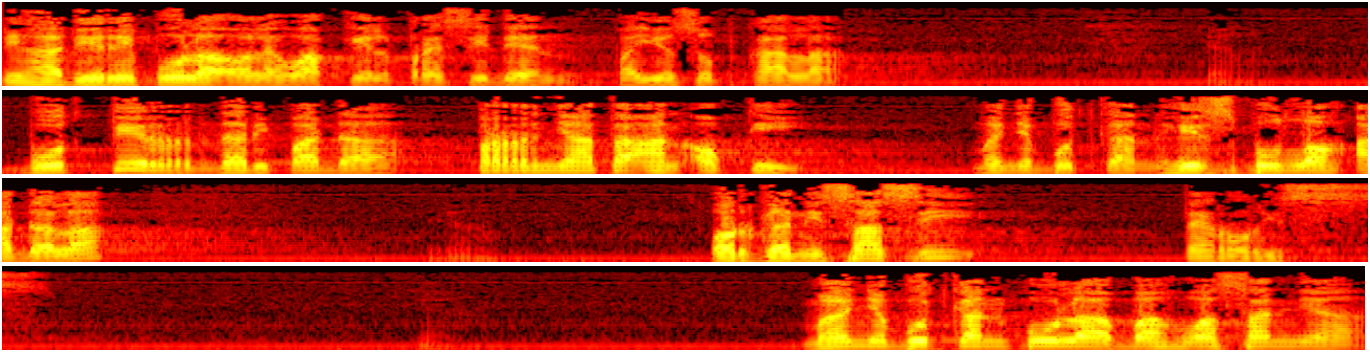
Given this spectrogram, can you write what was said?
Dihadiri pula oleh wakil presiden Pak Yusuf Kala. Ya. Butir daripada pernyataan Oki menyebutkan Hizbullah adalah ya, organisasi teroris. Menyebutkan pula bahwasannya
